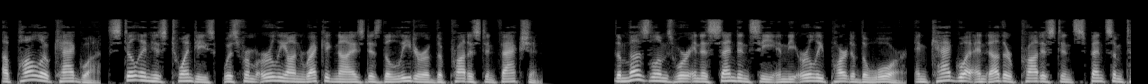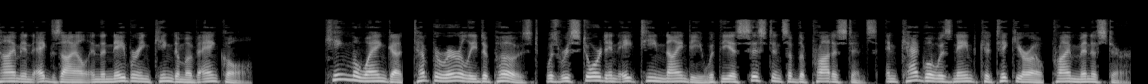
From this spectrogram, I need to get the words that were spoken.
Apollo Kagwa, still in his twenties, was from early on recognized as the leader of the Protestant faction. The Muslims were in ascendancy in the early part of the war, and Kagwa and other Protestants spent some time in exile in the neighboring kingdom of Ankole. King Mwanga, temporarily deposed, was restored in 1890 with the assistance of the Protestants, and Kagwa was named Katikkiro prime minister.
